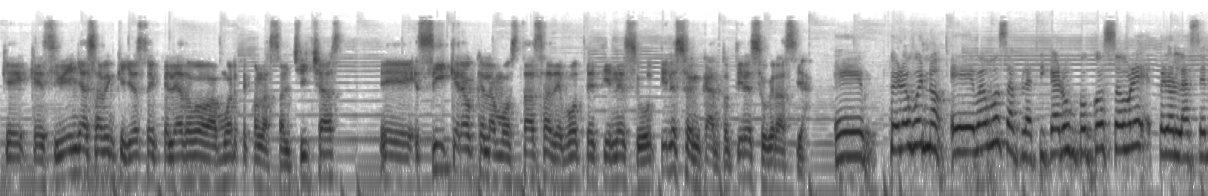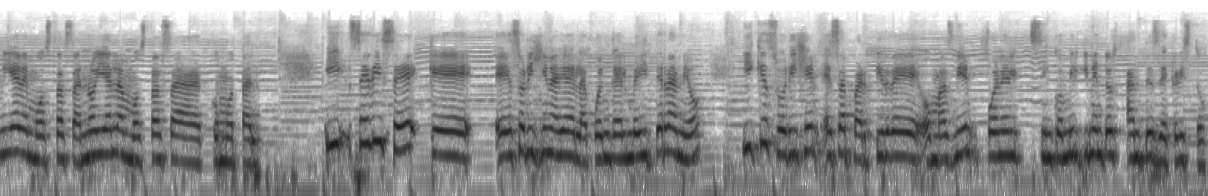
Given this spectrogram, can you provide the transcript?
que, que si bien ya saben que yo estoy peleado a muerte con las salchichas, eh, sí creo que la mostaza de bote tiene su, tiene su encanto, tiene su gracia. Eh, pero bueno, eh, vamos a platicar un poco sobre, pero la semilla de mostaza, no ya la mostaza como tal. Y se dice que es originaria de la cuenca del Mediterráneo y que su origen es a partir de, o más bien fue en el 5500 antes de Cristo.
